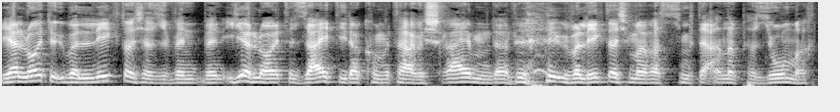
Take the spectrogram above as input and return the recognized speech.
ja, Leute, überlegt euch, also wenn, wenn ihr Leute seid, die da Kommentare schreiben, dann überlegt euch mal, was es mit der anderen Person macht.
